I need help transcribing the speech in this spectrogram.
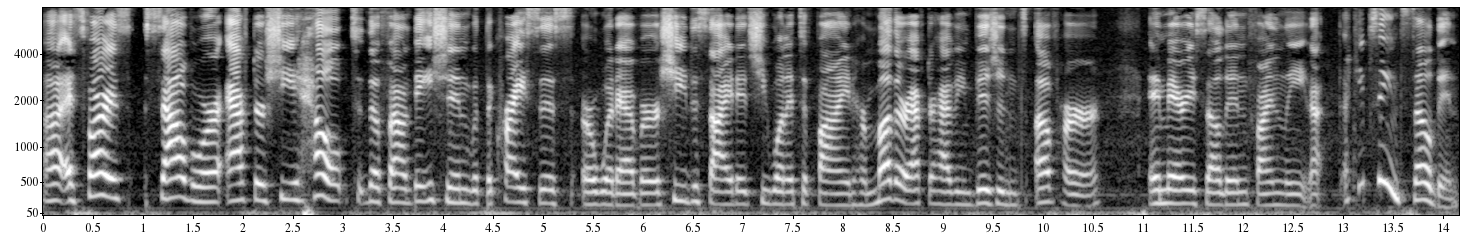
Uh, as far as Salvor, after she helped the foundation with the crisis or whatever, she decided she wanted to find her mother after having visions of her. And Hari Seldon finally, I keep saying Seldon,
